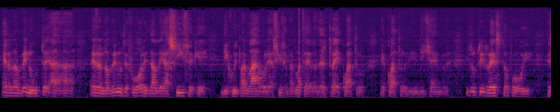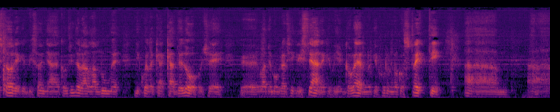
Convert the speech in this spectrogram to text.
erano venute, a, erano venute fuori dalle assise che, di cui parlavo, le assise per la terra del 3 e 4, e 4 di dicembre. E tutto il resto poi è storia che bisogna considerarla a lume di quello che accadde dopo, cioè eh, la democrazia cristiana, che il governo, che furono costretti a, a,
